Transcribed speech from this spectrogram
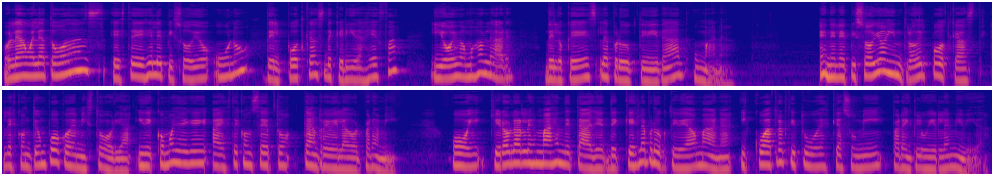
Hola, hola a todas. Este es el episodio 1 del podcast de Querida Jefa y hoy vamos a hablar de lo que es la productividad humana. En el episodio intro del podcast les conté un poco de mi historia y de cómo llegué a este concepto tan revelador para mí. Hoy quiero hablarles más en detalle de qué es la productividad humana y cuatro actitudes que asumí para incluirla en mi vida.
